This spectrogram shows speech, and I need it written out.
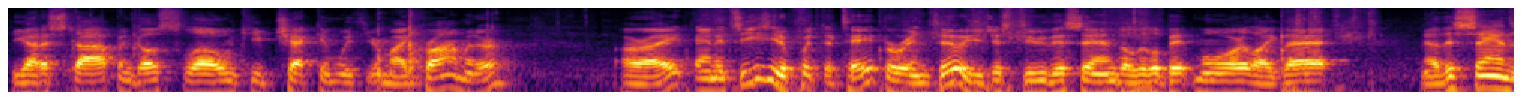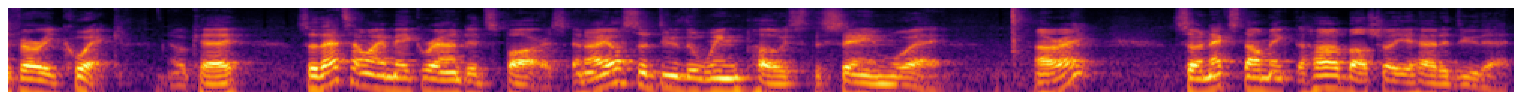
You got to stop and go slow and keep checking with your micrometer. All right, and it's easy to put the taper in too. You just do this end a little bit more like that. Now this sands very quick, okay? So that's how I make rounded spars. And I also do the wing post the same way. All right, so next I'll make the hub. I'll show you how to do that.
